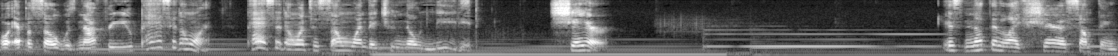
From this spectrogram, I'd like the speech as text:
or episode was not for you, pass it on. Pass it on to someone that you know needed. Share. It's nothing like sharing something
